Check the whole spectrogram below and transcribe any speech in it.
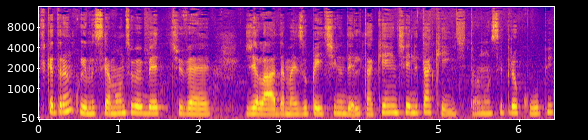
fica tranquilo. Se a mão do seu bebê estiver gelada, mas o peitinho dele tá quente, ele tá quente. Então, não se preocupe,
